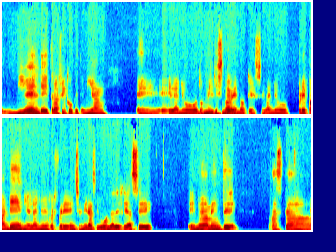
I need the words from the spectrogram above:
nivel de tráfico que tenían eh, el año 2019, ¿no? que es el año prepandemia, el año de referencia. Mira, según la DGAC, eh, nuevamente hasta,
